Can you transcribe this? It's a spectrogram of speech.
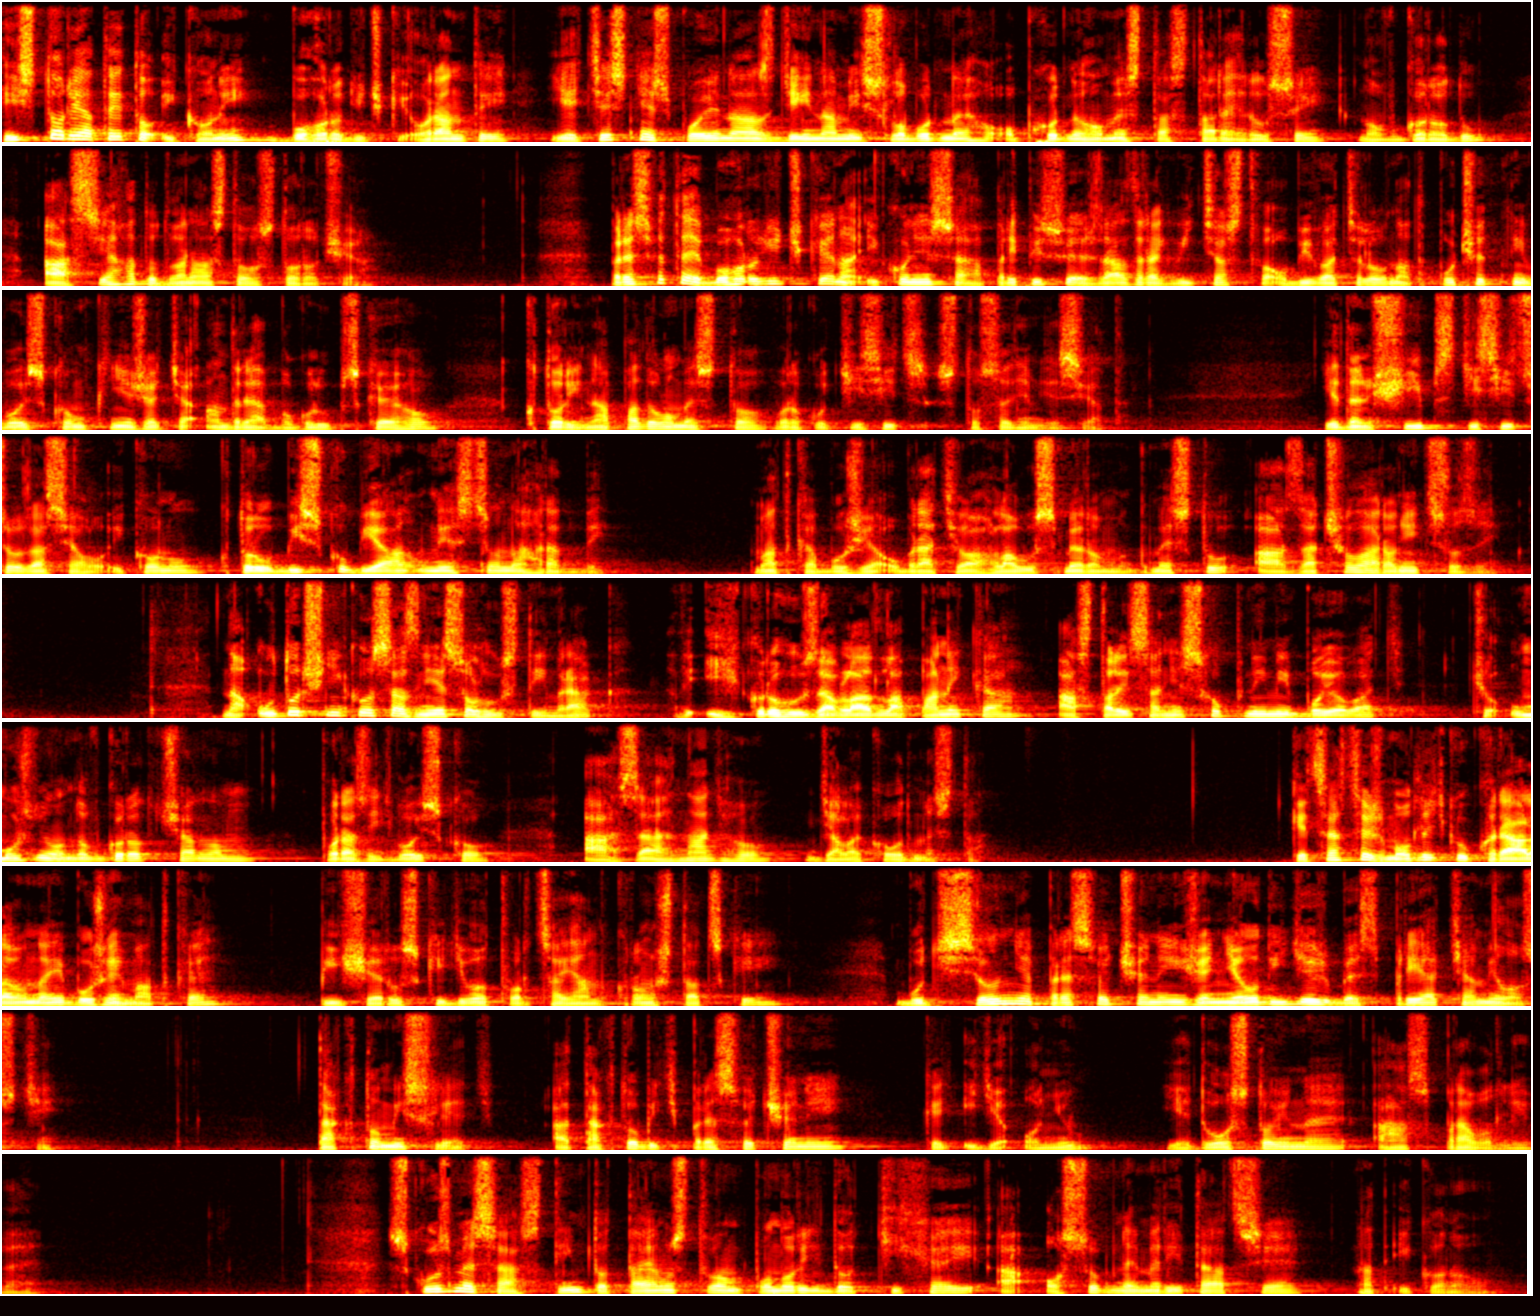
História tejto ikony, bohorodičky Oranty, je tesne spojená s dejinami slobodného obchodného mesta Starej Rusy, Novgorodu a siaha do 12. storočia. Pre sveté Bohorodičke na ikone sa pripisuje zázrak víťazstva obyvateľov nad početným vojskom kniežaťa Andreja Bogolubského, ktorý napadol mesto v roku 1170. Jeden šíp z tisícov zasiahol ikonu, ktorú biskup Ján umiestnil na hradby. Matka Božia obrátila hlavu smerom k mestu a začala roniť slzy. Na útočníkov sa zniesol hustý mrak, v ich kruhu zavládla panika a stali sa neschopnými bojovať, čo umožnilo Novgorodčanom poraziť vojsko a zahnať ho ďaleko od mesta. Keď sa chceš modliť ku kráľovnej Božej Matke, píše ruský divotvorca Jan Kronštatský, buď silne presvedčený, že neodídeš bez prijatia milosti. Takto myslieť a takto byť presvedčený, keď ide o ňu, je dôstojné a spravodlivé. Skúsme sa s týmto tajomstvom ponoriť do tichej a osobnej meditácie nad ikonou.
